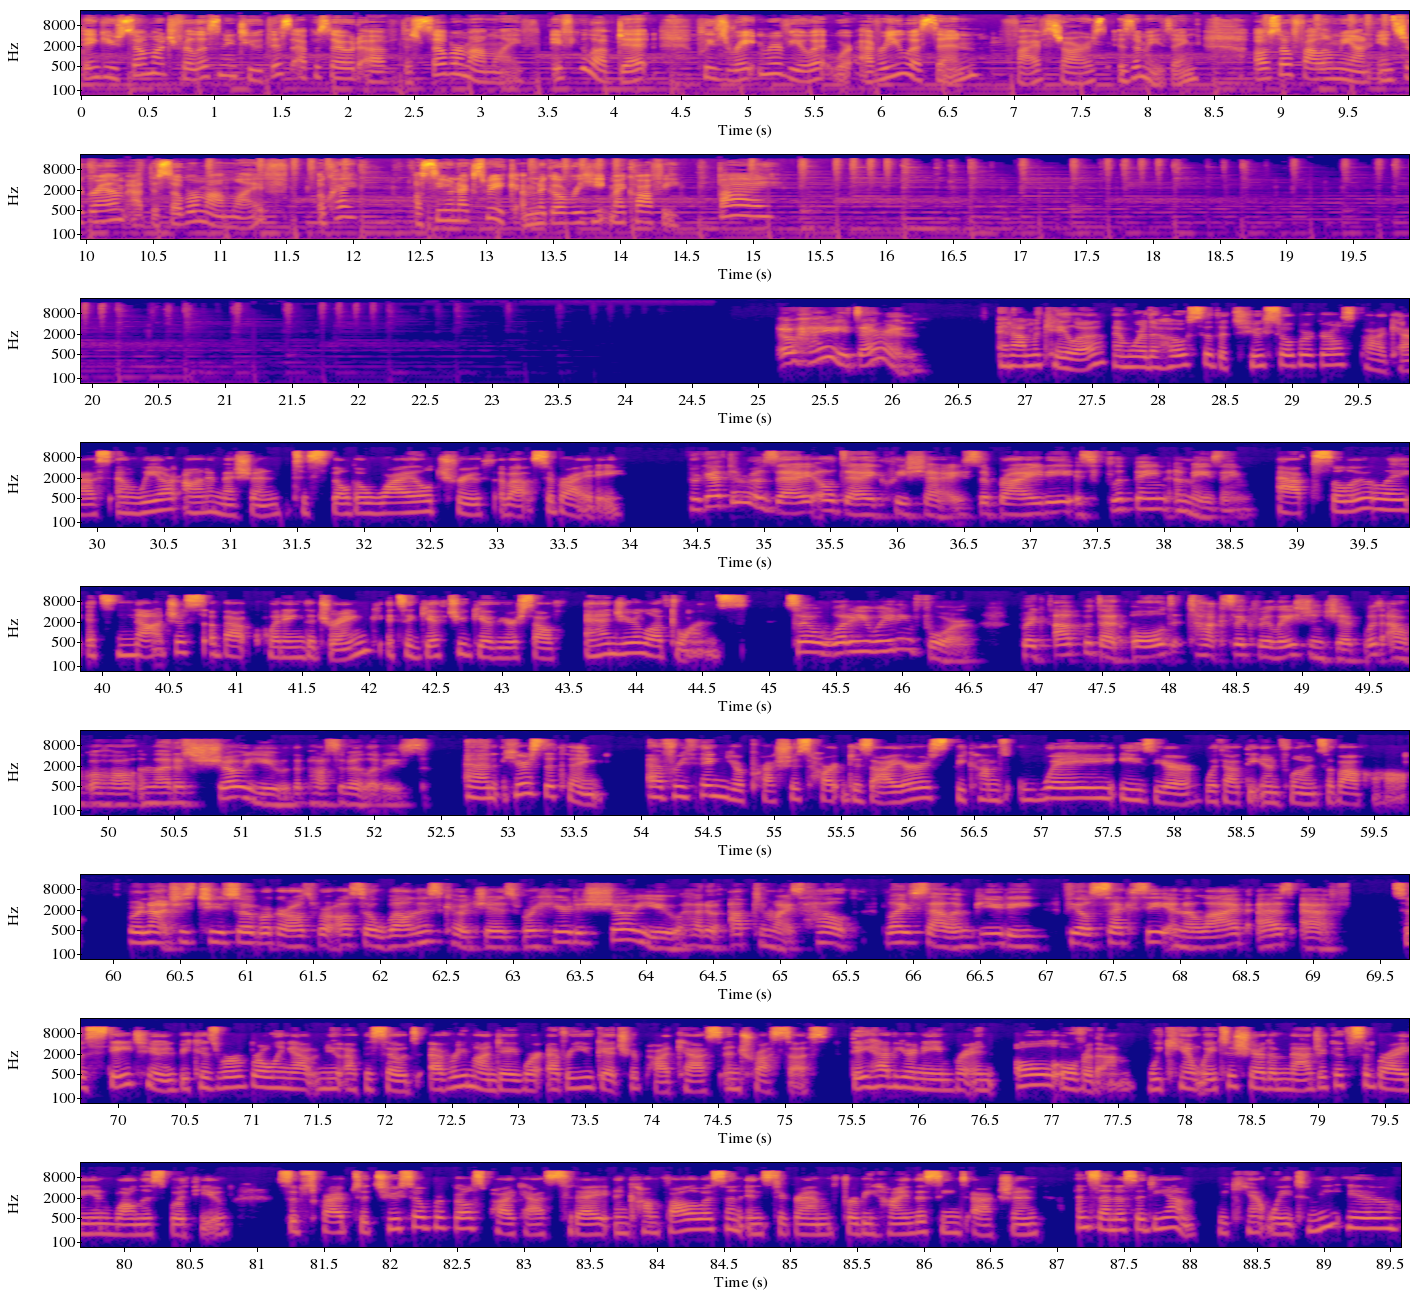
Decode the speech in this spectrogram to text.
Thank you so much for listening to this episode of The Sober Mom Life. If you loved it, please rate and review it wherever you listen. Five stars is amazing. Also, follow me on Instagram at The Sober Mom Life. Okay, I'll see you next week. I'm going to go reheat my coffee. Bye. Oh, hey, it's Erin. And I'm Michaela, and we're the hosts of the Two Sober Girls podcast, and we are on a mission to spill the wild truth about sobriety. Forget the rosé all day cliche. Sobriety is flipping amazing. Absolutely. It's not just about quitting the drink, it's a gift you give yourself and your loved ones. So, what are you waiting for? Break up with that old toxic relationship with alcohol and let us show you the possibilities. And here's the thing everything your precious heart desires becomes way easier without the influence of alcohol. We're not just two sober girls, we're also wellness coaches. We're here to show you how to optimize health, lifestyle, and beauty, feel sexy and alive as F. So stay tuned because we're rolling out new episodes every Monday wherever you get your podcasts and trust us. They have your name written all over them. We can't wait to share the magic of sobriety and wellness with you. Subscribe to Two Sober Girls podcast today and come follow us on Instagram for behind the scenes action and send us a DM. We can't wait to meet you.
